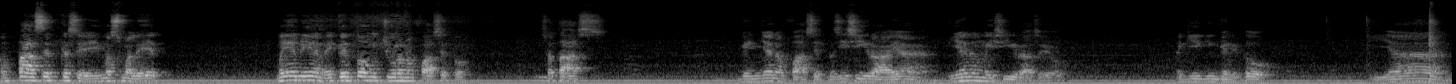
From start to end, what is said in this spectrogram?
Ang facet kasi mas maliit. May ano yan, ay ganito ang itsura ng facet oh. Sa taas. Ganyan ang facet, nasisira yan. Yan ang may sira sa'yo. Nagiging ganito. Yan.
